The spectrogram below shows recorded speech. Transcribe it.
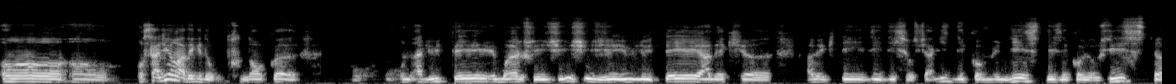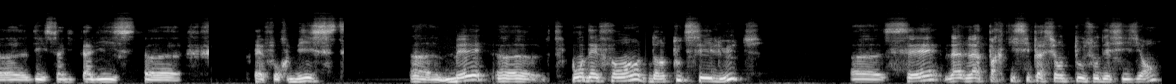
en, s'alliant avec d'autres. Donc, euh, on a lutté, moi j'ai eu lutté avec, euh, des, des, socialistes, des communistes, des écologistes, euh, des syndicalistes euh, réformistes. mais ce qu'on défend dans toutes ces luttes, euh, c'est la, participation de tous aux décisions,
